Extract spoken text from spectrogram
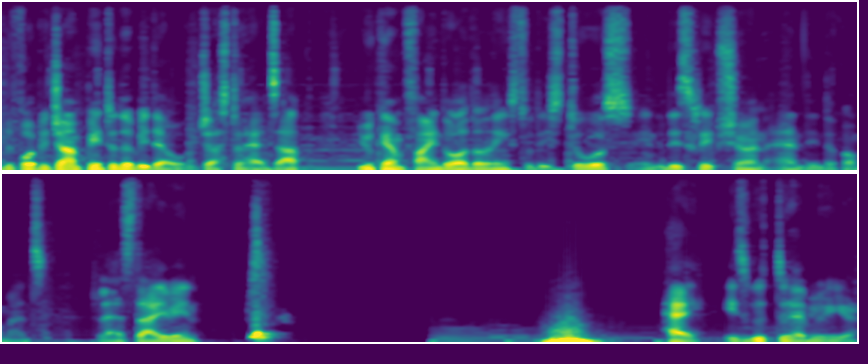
Before we jump into the video, just a heads up, you can find all the links to these tools in the description and in the comments. Let's dive in! Hey, it's good to have you here.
